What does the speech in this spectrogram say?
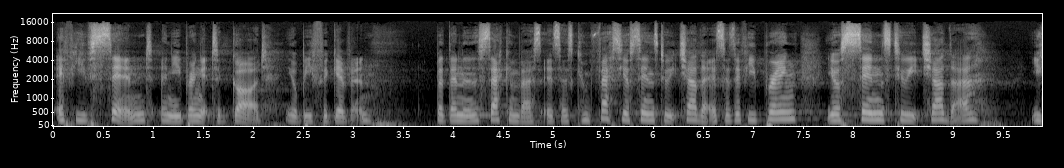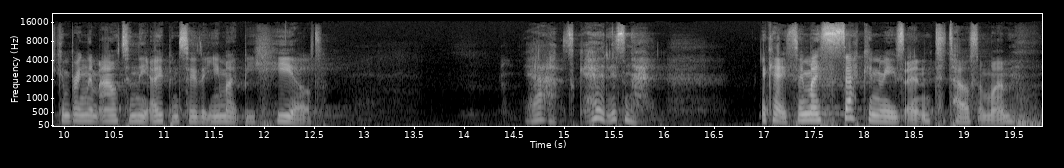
if you've sinned and you bring it to God, you'll be forgiven. But then in the second verse, it says, confess your sins to each other. It says, if you bring your sins to each other, you can bring them out in the open so that you might be healed. Yeah, it's good, isn't it? Okay, so my second reason to tell someone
